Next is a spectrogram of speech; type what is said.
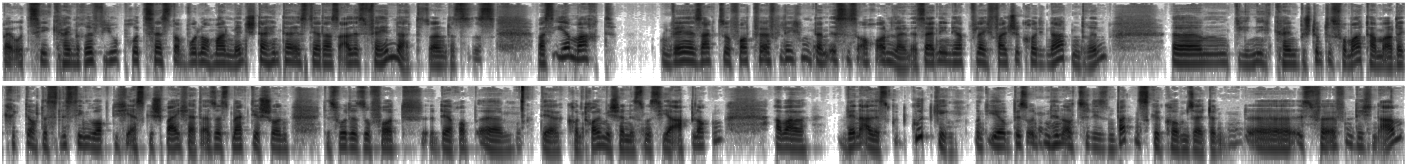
bei OC kein Review-Prozess, wo nochmal ein Mensch dahinter ist, der das alles verhindert, sondern das ist, was ihr macht, und wenn ihr sagt, sofort veröffentlichen, dann ist es auch online. Es sei denn, ihr habt vielleicht falsche Koordinaten drin, ähm, die nicht kein bestimmtes Format haben, aber da kriegt ihr auch das Listing überhaupt nicht erst gespeichert. Also das merkt ihr schon, das wurde sofort der, äh, der Kontrollmechanismus hier abblocken. Aber wenn alles gut, gut, ging und ihr bis unten hin auch zu diesen Buttons gekommen seid, dann äh, ist Veröffentlichen am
